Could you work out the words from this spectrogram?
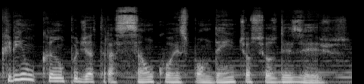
crie um campo de atração correspondente aos seus desejos.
